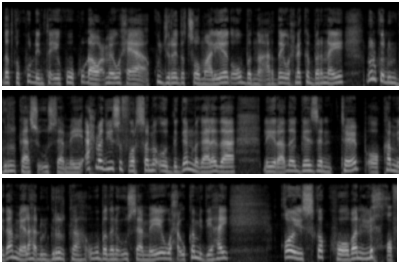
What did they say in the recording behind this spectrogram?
Dadka ku dhintay iyo kuwa ku dhaawacmay waxaa ku jiray dad soomaaliyeed oo u badnaa arday waxna ka baranayay dhulka dhulgariirkaasi uu saameeyey axmed yuusuf warsame oo degan magaalada la yiraahdo gazenteb oo ka mid ah meelaha dhulgariirka ugu badan uu saameeyey waxa uu ka mid yahay qoys ka kooban lix qof.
